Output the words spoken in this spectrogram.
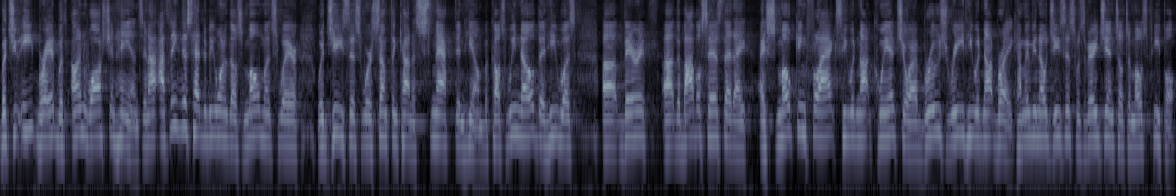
but you eat bread with unwashed hands? And I, I think this had to be one of those moments where, with Jesus, where something kind of snapped in him because we know that he was. Uh, very, uh, the Bible says that a, a smoking flax he would not quench, or a bruised reed he would not break. How many of you know Jesus was very gentle to most people?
